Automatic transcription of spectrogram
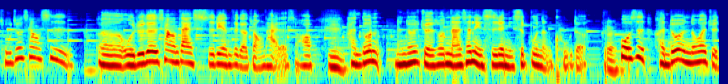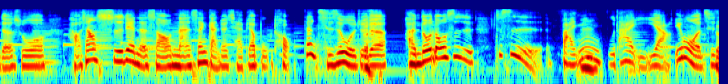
住，就像是，呃，我觉得像在失恋这个状态的时候，嗯，很多人就会觉得说，男生你失恋你是不能哭的，对，或者是很多人都会觉得说，好像失恋的时候男生感觉起来比较不痛，但其实我觉得 很多都是就是反应不太一样，因为我其实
